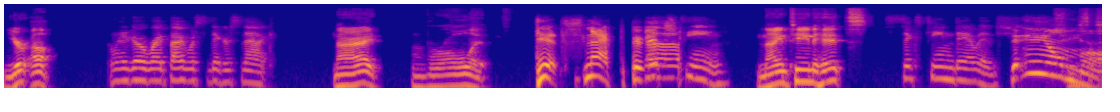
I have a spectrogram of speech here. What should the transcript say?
you're up. I'm gonna go right back with Snicker Snack. All right, roll it. Get snacked, bitch. Uh, 19. 19 hits. 16 damage. Damn. Jesus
